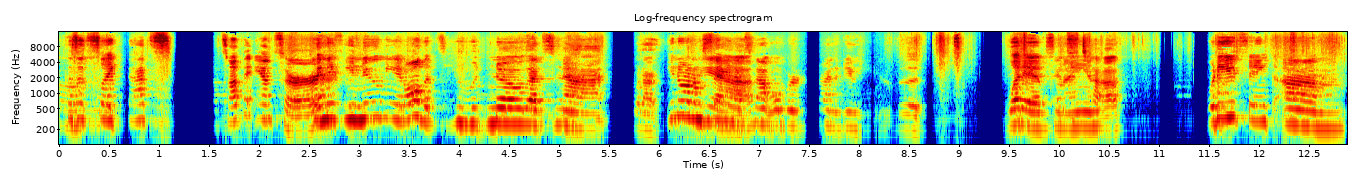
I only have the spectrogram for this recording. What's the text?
because it's like that's that's not the answer. And if you knew me at all, that's you would know that's not what I. You know what I'm saying? Yeah. That's not what we're trying to do here. But whatevs, man. Tough. What do you think? Um,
